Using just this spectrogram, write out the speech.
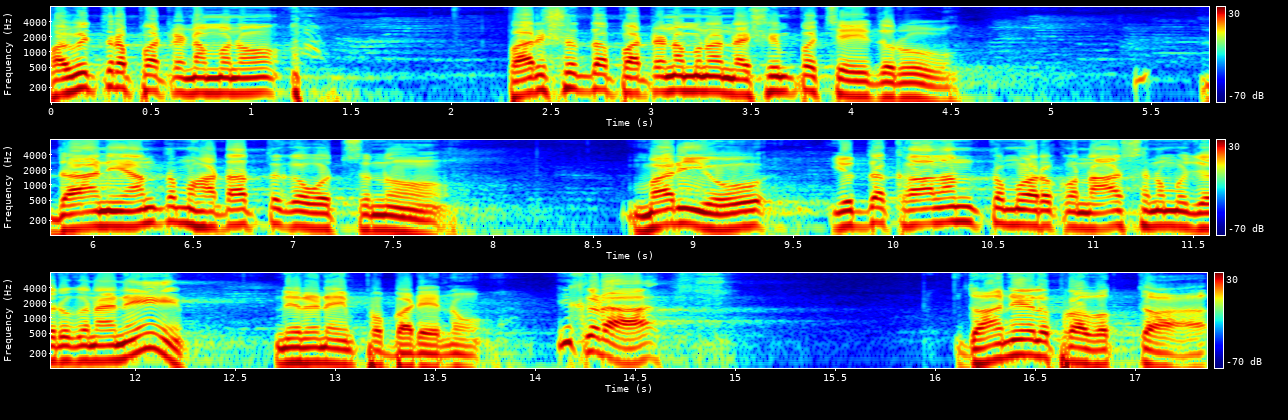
పవిత్ర పట్టణమును పరిశుద్ధ పట్టణమును నశింపచేయుదురు. దాని అంతం హఠాత్తుగా వచ్చును. మరియు యుద్ధకాలంతం వరకు నాశనము జరుగునని నిర్ణయింపబడేను. ఇక్కడ దానియేలు ప్రవక్త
